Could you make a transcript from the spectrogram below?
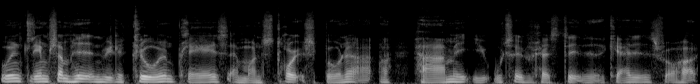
Uden glemsomheden ville kloden plages af monstrøs bundeanger, harme i utilfredsstillede kærlighedsforhold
